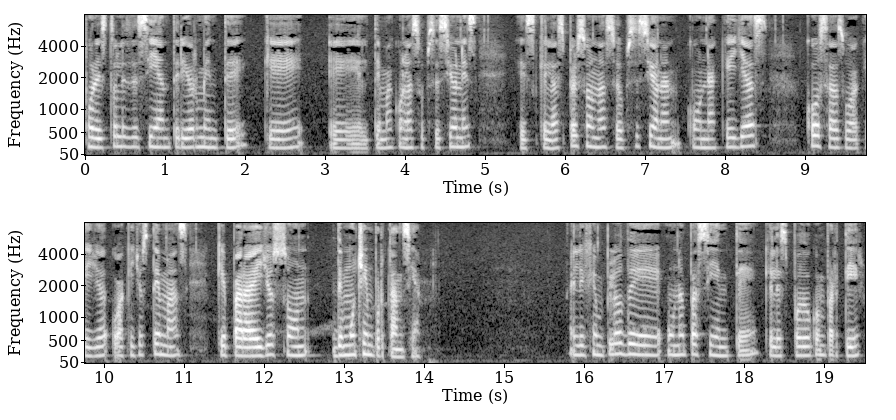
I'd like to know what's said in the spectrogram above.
por esto les decía anteriormente que eh, el tema con las obsesiones es que las personas se obsesionan con aquellas cosas o, o aquellos temas que para ellos son de mucha importancia. El ejemplo de una paciente que les puedo compartir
